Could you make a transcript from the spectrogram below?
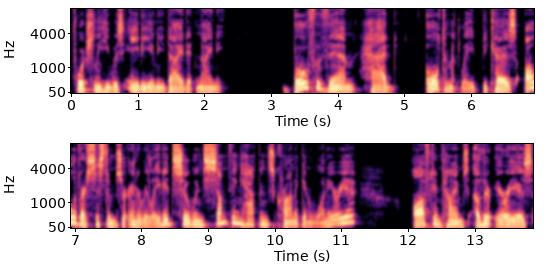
Fortunately, he was 80 and he died at 90. Both of them had ultimately because all of our systems are interrelated. So when something happens chronic in one area, oftentimes other areas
